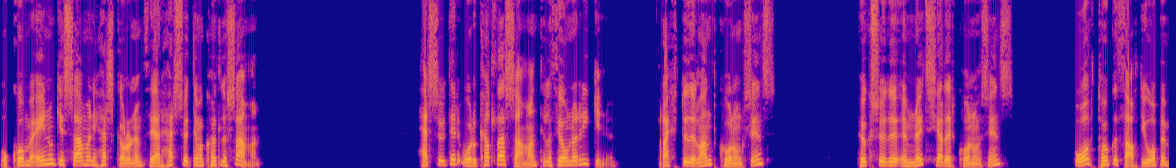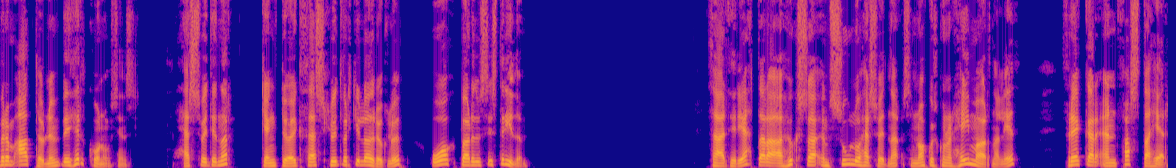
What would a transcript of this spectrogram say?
og komu einungi saman í herskárunum þegar hersveitin var kölluð saman. Hersveitir voru kallaða saman til að þjóna ríkinu, ræktuðu land konungsins, hugsuðu um nöytsjarðir konungsins og tókuð þátt í ofinbærum aðtöfnum við hirð konungsins. Hersveitinnar gengdu auk þess hlutverki löðruglu og börðust í stríðum. Það er því réttara að hugsa um Zulu hersveitnar sem nokkus konar heimavarnalið frekar en fasta herr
